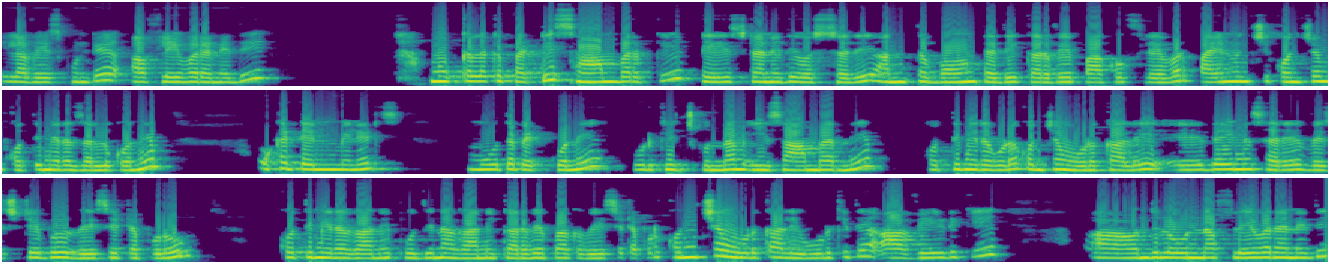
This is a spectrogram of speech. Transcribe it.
ఇలా వేసుకుంటే ఆ ఫ్లేవర్ అనేది ముక్కలకి పట్టి సాంబార్కి టేస్ట్ అనేది వస్తుంది. అంత బాగుంటుంది కరివేపాకు ఫ్లేవర్. పైనుంచి కొంచెం కొత్తిమీర జల్లుకొని ఒక టెన్ మినిట్స్ మూత పెట్టుకొని ఉడికించుకుందాం ఈ సాంబార్ని. కొత్తిమీర కూడా కొంచెం ఉడకాలి. ఏదైనా సరే వెజిటేబుల్ వేసేటప్పుడు కొత్తిమీర కానీ పుదీనా కానీ కరివేపాకు వేసేటప్పుడు కొంచెం ఉడకాలి. ఉడికితే ఆ వేడికి అందులో ఉన్న ఫ్లేవర్ అనేది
